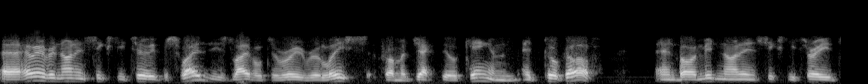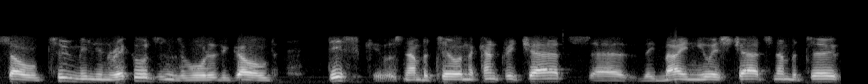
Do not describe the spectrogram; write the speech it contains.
Uh, however, in 1962, he persuaded his label to re-release From a Jack a King, and it took off. And by mid-1963, it sold 2 million records and was awarded a gold disc. It was number two on the country charts, uh, the main US charts, number two,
